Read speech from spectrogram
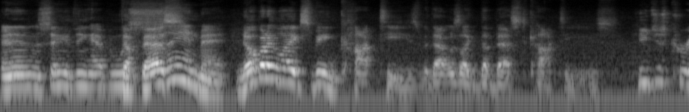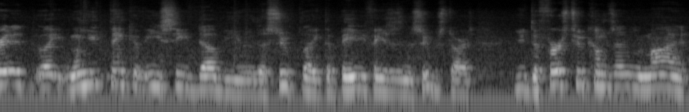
And then the same thing happened with The best- Sandman. Nobody likes being cock teased, but that was like the best cock tease. He just created like when you think of ECW, the soup like the baby faces and the superstars, you the first two comes in your mind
